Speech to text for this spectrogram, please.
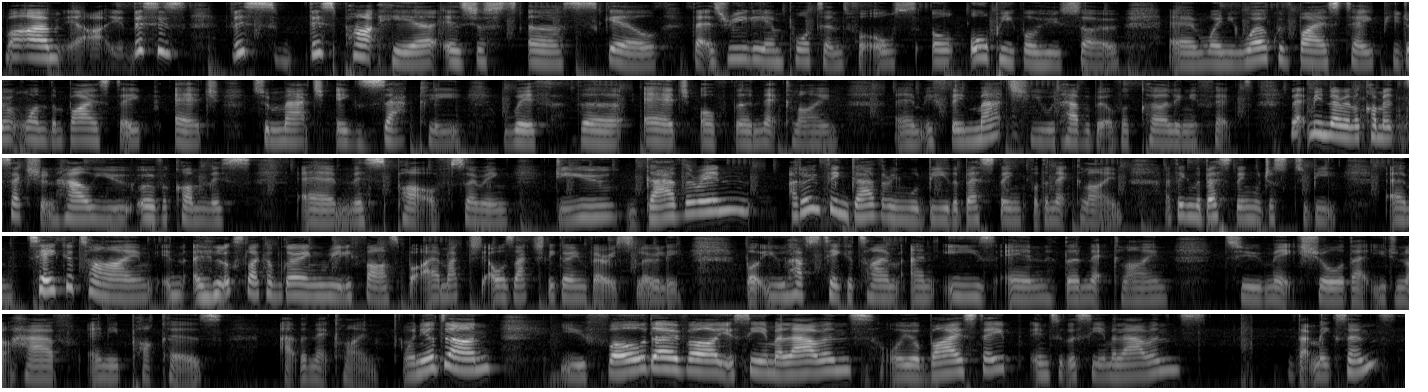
But um, this is this this part here is just a skill that is really important for all all, all people who sew. And when you work with bias tape, you don't want the bias tape edge to match exactly with the edge of the neckline. Um, if they match, you would have a bit of a curling effect. Let me know in the comment section how you overcome this um, this part of sewing. Do you gather in I don't think gathering would be the best thing for the neckline. I think the best thing would just to be um, take your time. In, it looks like I'm going really fast, but I'm actually I was actually going very slowly. But you have to take your time and ease in the neckline to make sure that you do not have any puckers at the neckline. When you're done, you fold over your seam allowance or your bias tape into the seam allowance. If that makes sense.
